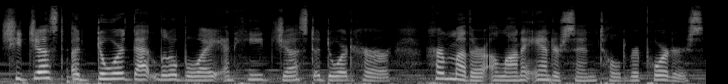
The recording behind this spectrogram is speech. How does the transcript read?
She just adored that little boy, and he just adored her, her mother, Alana Anderson, told reporters.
